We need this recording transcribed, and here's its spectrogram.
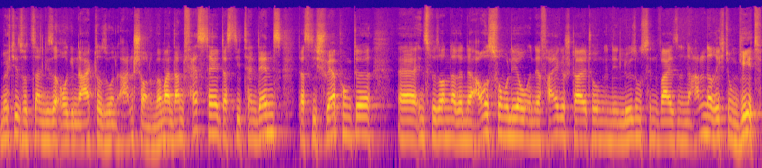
möchte ich sozusagen diese Originalklausuren anschauen. Und wenn man dann festhält, dass die Tendenz, dass die Schwerpunkte äh, insbesondere in der Ausformulierung, in der Fallgestaltung, in den Lösungshinweisen in eine andere Richtung geht,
